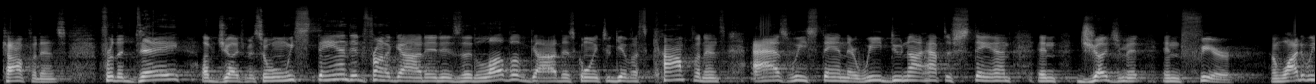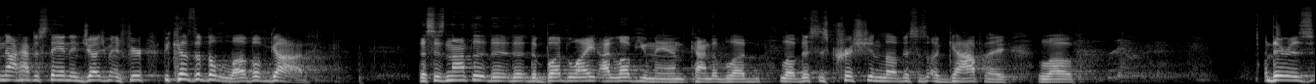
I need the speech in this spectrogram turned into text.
confidence for the day of judgment. So, when we stand in front of God, it is the love of God that's going to give us confidence as we stand there. We do not have to stand in judgment and fear. And why do we not have to stand in judgment and fear? Because of the love of God. This is not the, the, the, the, Bud Light, I love you, man kind of love. This is Christian love. This is agape love. There is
